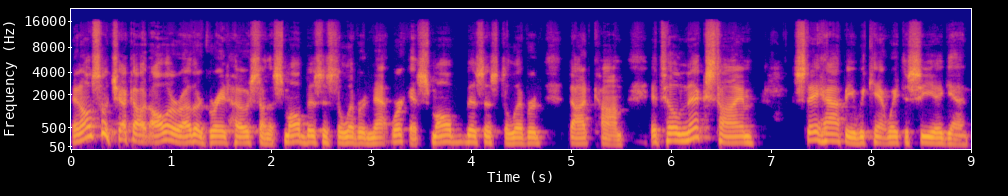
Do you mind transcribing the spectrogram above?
And also check out all our other great hosts on the Small Business Delivered Network at smallbusinessdelivered.com. Until next time, stay happy. We can't wait to see you again.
